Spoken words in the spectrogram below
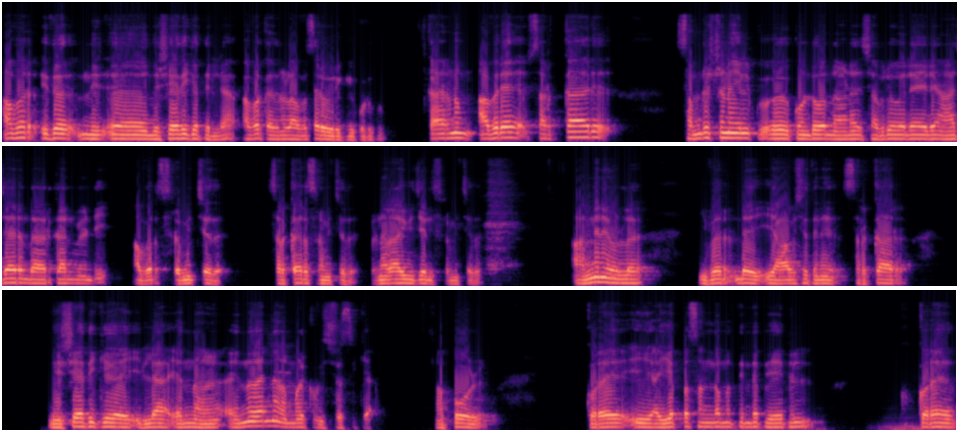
അവർ ഇത് നിഷേധിക്കത്തില്ല. അവർക്ക് അതിനുള്ള അവസരം ഒരുക്കി കൊടുക്കും കാരണം അവരെ സർക്കാർ സംരക്ഷണയിൽ കൊണ്ടുവന്നാണ് ശബരിമലയിലെ ആചാരം തകർക്കാൻ വേണ്ടി അവർ ശ്രമിച്ചത്. സർക്കാർ ശ്രമിച്ചത്. പിണറായി വിജയൻ ശ്രമിച്ചത്. അങ്ങനെയുള്ള ഇവരുടെ ഈ ആവശ്യത്തിന് സർക്കാർ നിഷേധിക്കുകയില്ല എന്നാണ് എന്ന് തന്നെ നമ്മൾക്ക് വിശ്വസിക്കാം. അപ്പോൾ കുറെ ഈ അയ്യപ്പ സംഗമത്തിന്റെ പേരിൽ കുറെ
